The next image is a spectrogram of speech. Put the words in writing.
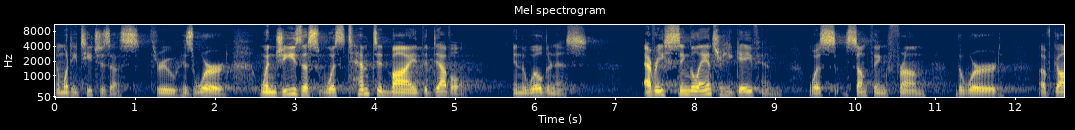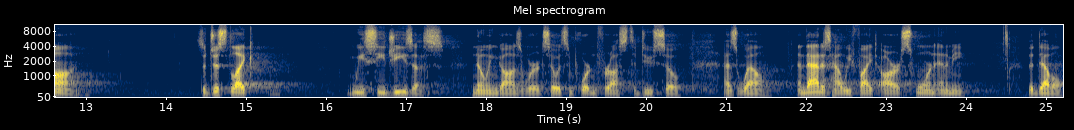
and what he teaches us through his word. When Jesus was tempted by the devil in the wilderness, every single answer he gave him was something from the word of God. So, just like we see Jesus knowing God's word, so it's important for us to do so as well. And that is how we fight our sworn enemy, the devil.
